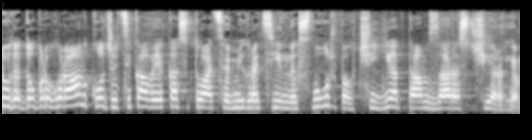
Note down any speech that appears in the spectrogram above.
Люда, доброго ранку. Отже, цікаво, яка ситуація в міграційних службах? Чи є там зараз черги?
